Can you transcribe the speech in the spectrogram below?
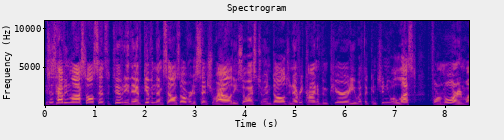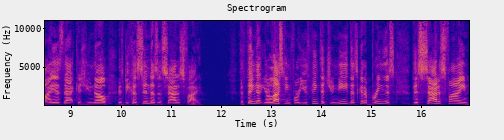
He says, having lost all sensitivity, they have given themselves over to sensuality so as to indulge in every kind of impurity with a continual lust for more. And why is that? Because you know, is because sin doesn't satisfy. The thing that you're lusting for, you think that you need that's going to bring this, this satisfying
